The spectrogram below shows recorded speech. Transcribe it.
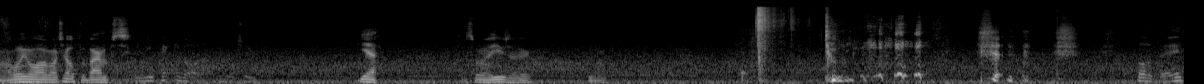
Oh, we want to watch out for bumps. Did you pick the ball up from the tree? Yeah. That's what I use, I think. Poor bird.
